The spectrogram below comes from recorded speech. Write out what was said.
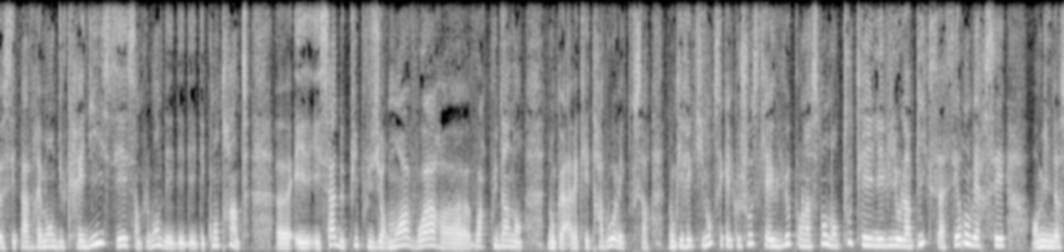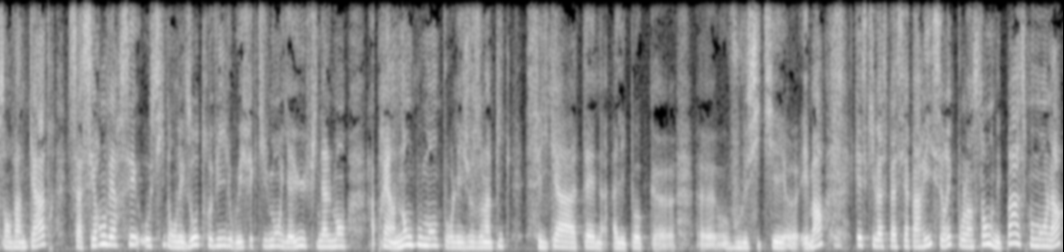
euh, c'est pas vraiment du crédit, c'est simplement des, des, des, contraintes. Et, et, ça depuis plusieurs mois, voire voire plus d'un an. Donc avec les travaux, avec tout ça. Donc effectivement, c'est quelque chose qui a eu lieu pour l'instant dans toutes les, les villes olympiques. Ça s'est renversé en 1924. Ça s'est renversé aussi dans les autres villes où effectivement il y a eu finalement après un engouement pour les Jeux Olympiques. C'est le cas à Athènes à l'époque. Euh, vous le citiez, Emma. Qu'est-ce qui va se passer c'est vrai que pour l'instant, on n'est pas à ce moment-là,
